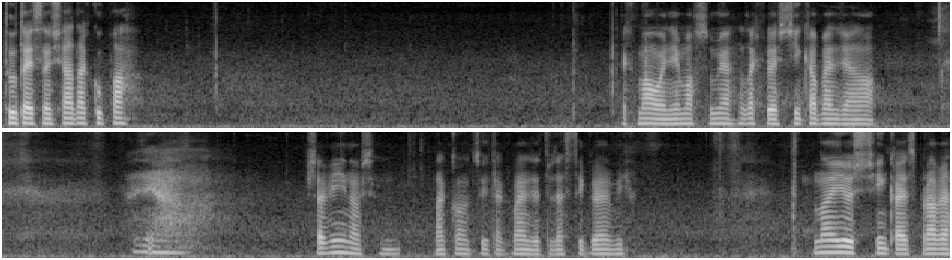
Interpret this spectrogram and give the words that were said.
Tutaj sąsiada kupa. Tak mało nie ma w sumie, za chwilę ścinka będzie, no. Ja. Przewinął się na końcu i tak będzie tyle z tych gołębi. No i już ścinka jest prawie.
